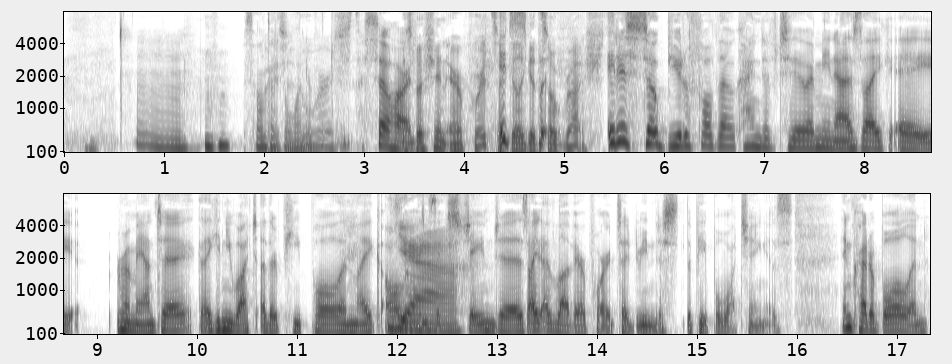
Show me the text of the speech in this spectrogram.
hmm. mm-hmm. Sounds like a are the wonderful. worst, so hard. especially in airports. I It's- feel like it's so rushed. It is so beautiful, though, kind of too. I mean, as like a romantic, like, and you watch other people and like all Yeah. of these exchanges. I, I love airports. I mean, just the people watching is incredible, and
